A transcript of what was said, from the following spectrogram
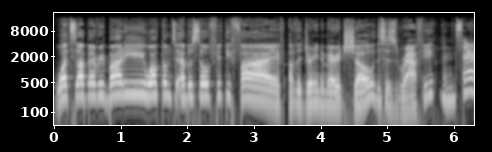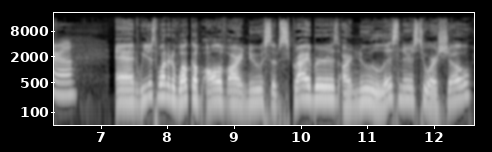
What's up, everybody? Welcome to episode 55 of the Journey to Marriage show. This is Rafi. And Sarah. And we just wanted to welcome all of our new subscribers, our new listeners to our show.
